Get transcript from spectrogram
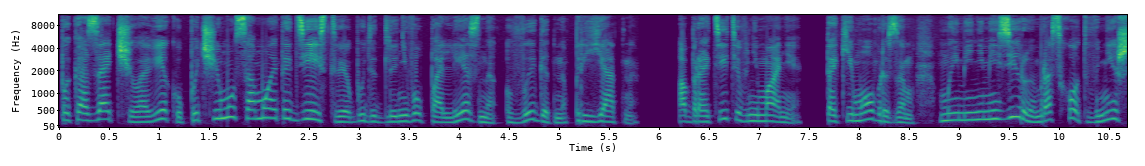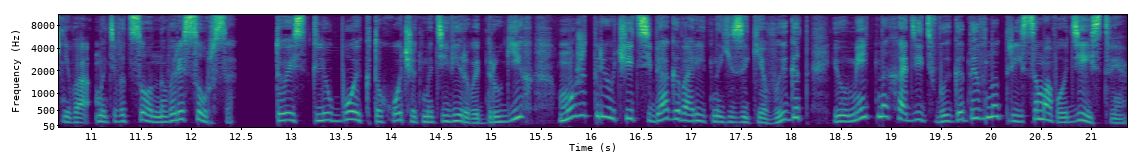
Показать человеку, почему само это действие будет для него полезно, выгодно, приятно. Обратите внимание, таким образом мы минимизируем расход внешнего мотивационного ресурса. То есть любой, кто хочет мотивировать других, может приучить себя говорить на языке выгод и уметь находить выгоды внутри самого действия.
